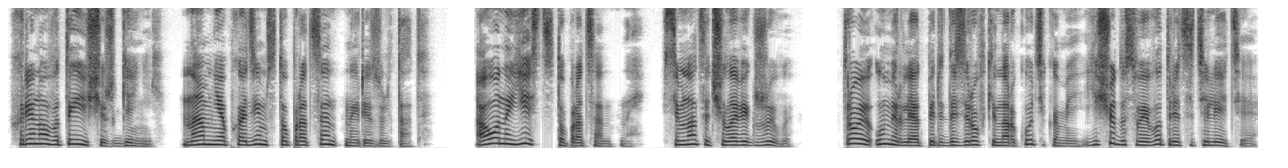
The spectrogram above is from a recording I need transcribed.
Хреново ты ищешь, гений. Нам необходим стопроцентный результат. А он и есть стопроцентный. 17 человек живы. Трое умерли от передозировки наркотиками еще до своего тридцатилетия.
